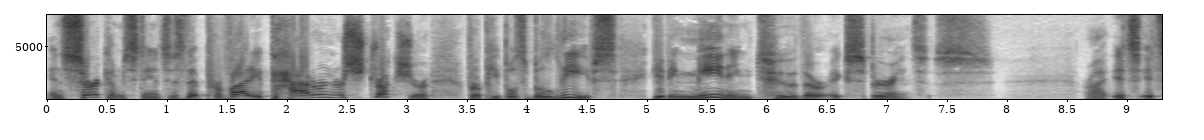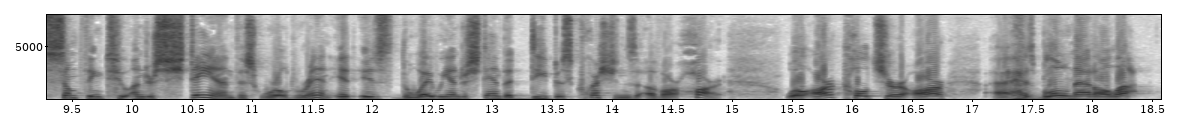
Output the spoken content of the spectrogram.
and circumstances that provide a pattern or structure for people's beliefs, giving meaning to their experiences right? It's, it's something to understand this world we're in. It is the way we understand the deepest questions of our heart. Well, our culture our, uh, has blown that all up,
